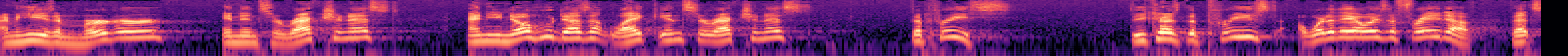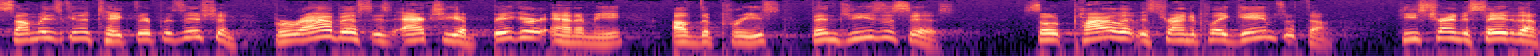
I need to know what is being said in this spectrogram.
I mean, he is a murderer, an insurrectionist, and you know who doesn't like insurrectionists? The priests. Because the priests, what are they always afraid of? That somebody's going to take their position. Barabbas is actually a bigger enemy of the priests than Jesus is. So Pilate is trying to play games with them. He's trying to say to them,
